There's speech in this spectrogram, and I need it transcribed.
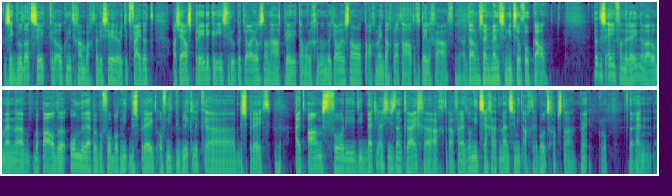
Dus ik wil dat zeker ook niet gaan bagatelliseren. Weet je, het feit dat als jij als prediker iets roept, dat je al heel snel een haatpredik kan worden genoemd. Dat je al heel snel het Algemeen Dagblad haalt of de Telegraaf. Ja, en daarom zijn mensen niet zo vocaal. Dat is een van de redenen waarom men eh, bepaalde onderwerpen bijvoorbeeld niet bespreekt of niet publiekelijk eh, bespreekt. Ja. Uit angst voor die, die backlash die ze dan krijgen achteraf. En het wil niet zeggen dat mensen niet achter de boodschap staan. Nee, klopt. En eh,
